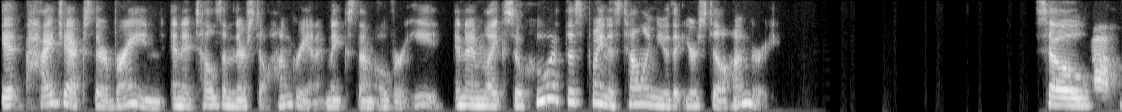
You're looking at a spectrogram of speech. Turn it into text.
it hijacks their brain and it tells them they're still hungry and it makes them overeat. And I'm like, so who at this point is telling you that you're still hungry? So ah.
